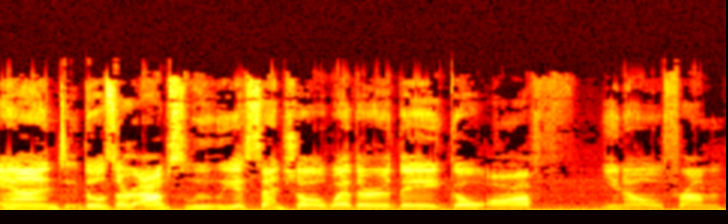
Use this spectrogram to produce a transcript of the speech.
And those are absolutely essential, whether they go off, you know, from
